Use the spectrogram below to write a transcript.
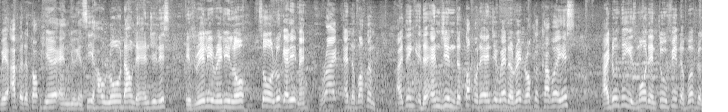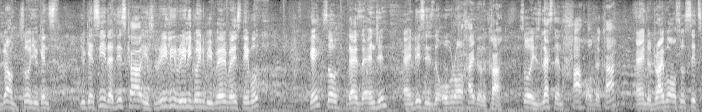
we're up at the top here and you can see how low down the engine is. It's really, really low. So look at it, man. Right at the bottom. I think the engine, the top of the engine where the red rocker cover is, I don't think it's more than two feet above the ground. So you can, you can see that this car is really, really going to be very, very stable. Okay, so there's the engine and this is the overall height of the car. So it's less than half of the car and the driver also sits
